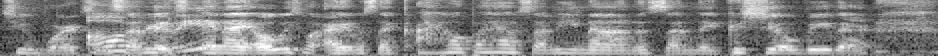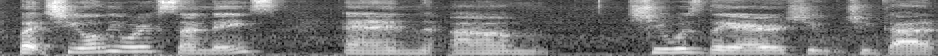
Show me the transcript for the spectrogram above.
She works on Oh, Sundays, really? and I always wa- I was like, I hope I have Sabina on a Sunday because she'll be there. But she only works Sundays, and um, she was there. She she got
